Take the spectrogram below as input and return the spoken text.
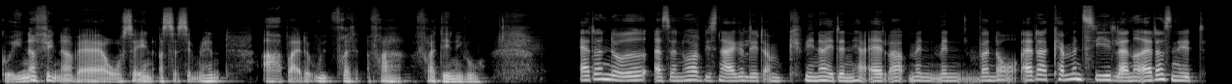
Gå ind og finder, hvad er årsagen, og så simpelthen arbejder ud fra, fra, fra det niveau. Er der noget, altså nu har vi snakket lidt om kvinder i den her alder, men, men hvornår er der, kan man sige et eller andet, er der sådan et,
